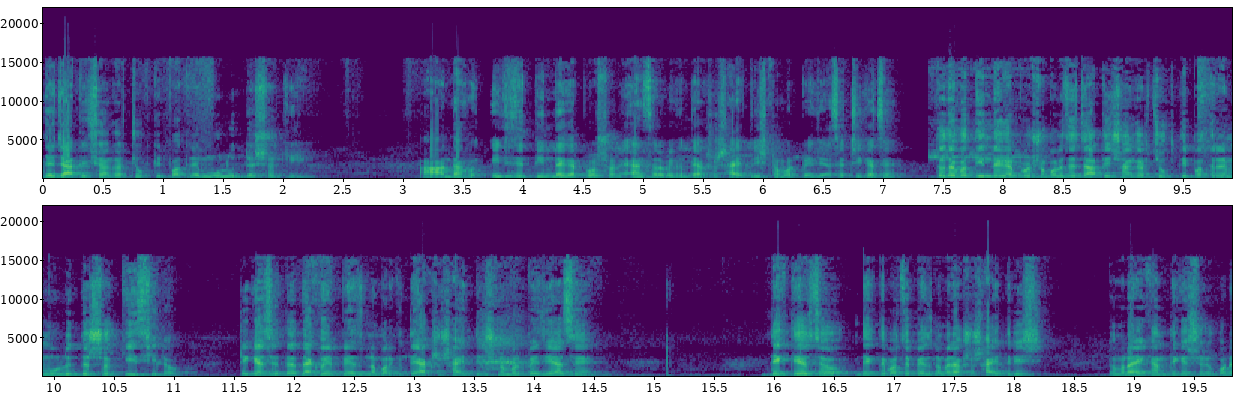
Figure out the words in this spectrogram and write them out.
যে জাতিসংঘের চুক্তিপত্রের মূল উদ্দেশ্য কী? দেখো, এই যে যে তিন দাগের প্রশ্নের অ্যান্সার হবে কিন্তু একশো সাঁত্রিশ নম্বর পেজে আছে, ঠিক আছে? তো দেখো, তিন দাগের প্রশ্ন বলেছে জাতিসংঘের চুক্তিপত্রের মূল উদ্দেশ্য কী ছিল? ঠিক আছে দেখো এই পেজ নম্বর কিন্তু একশো সাঁত্রিশ নম্বর পেজে আছে। দেখতে পাচ্ছ দেখতে পাচ্ছ পেজ নম্বর একশো সাঁত্রিশ তোমরা এখান থেকে শুরু করে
